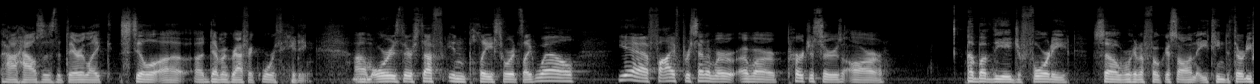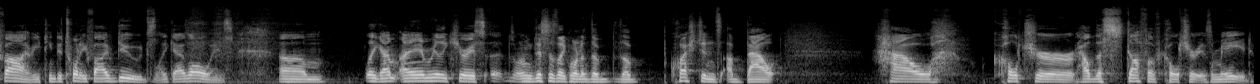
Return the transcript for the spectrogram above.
houses that they're like still a, a demographic worth hitting, um, or is there stuff in place where it's like, well, yeah, five percent of our of our purchasers are above the age of 40 so we're going to focus on 18 to 35 18 to 25 dudes like as always. Um, like I'm, i am really curious uh, I mean, this is like one of the the questions about how culture how the stuff of culture is made.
